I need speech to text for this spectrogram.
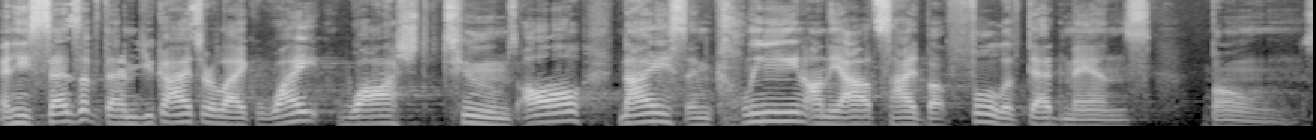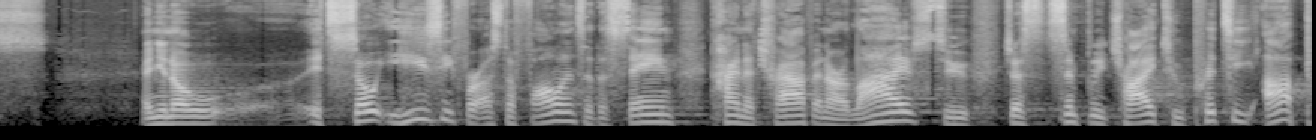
And he says of them, You guys are like whitewashed tombs, all nice and clean on the outside, but full of dead man's bones. And you know, it's so easy for us to fall into the same kind of trap in our lives to just simply try to pretty up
